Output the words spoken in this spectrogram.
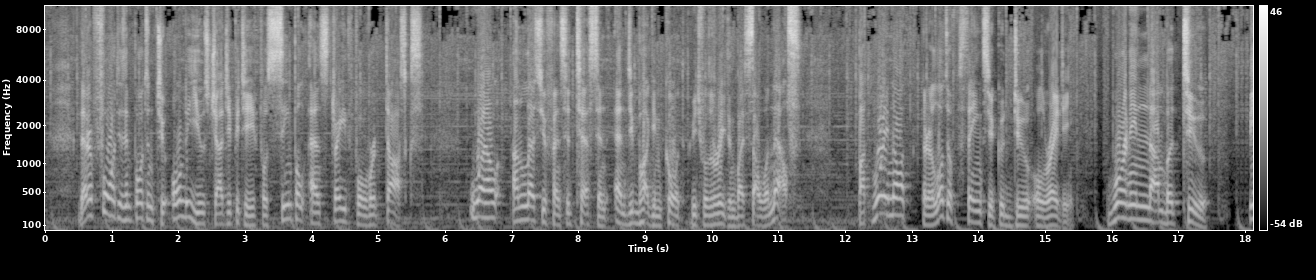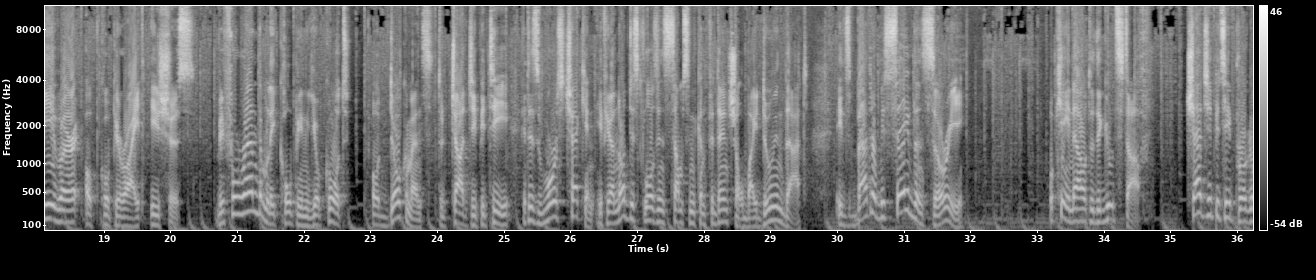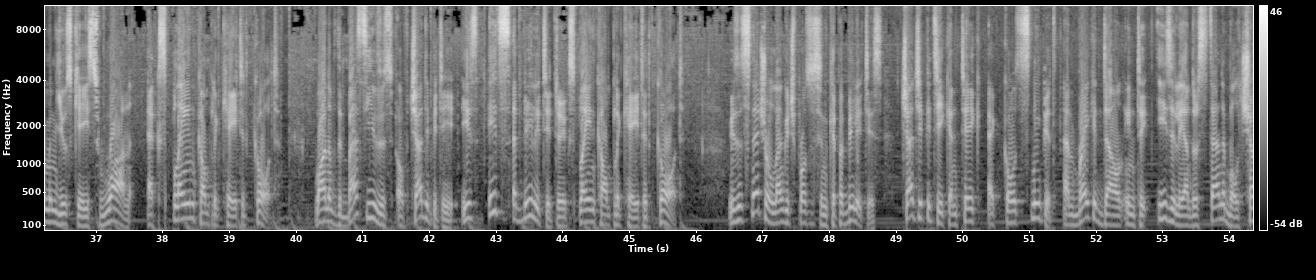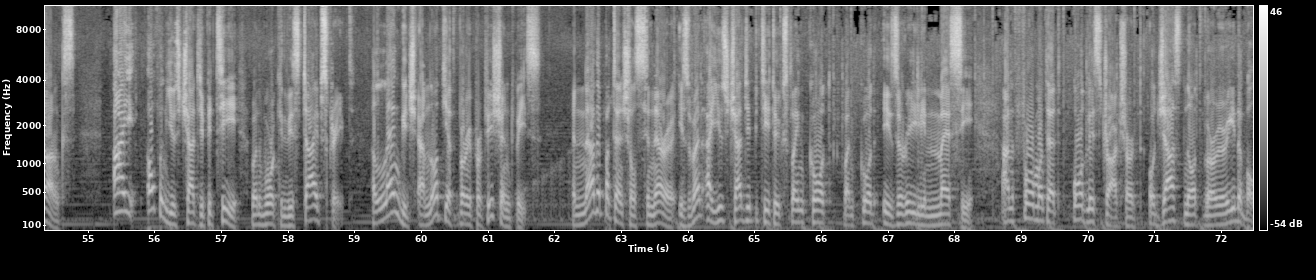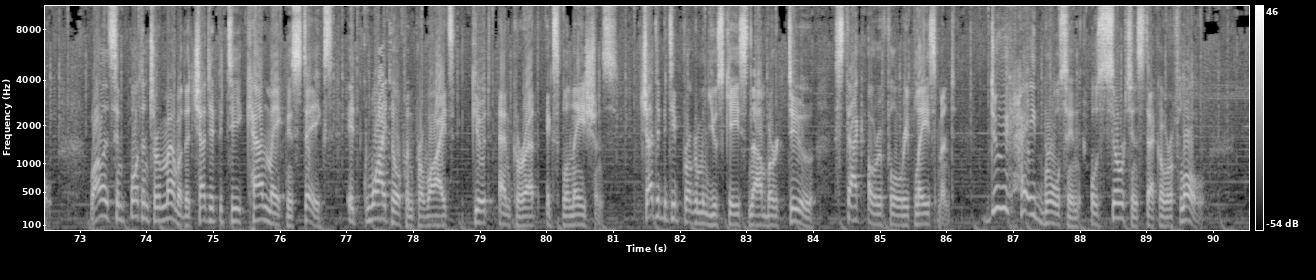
Therefore, it is important to only use ChatGPT for simple and straightforward tasks. Well, unless you fancy testing and debugging code which was written by someone else. But worry not, there are a lot of things you could do already. Warning number 2. Beware of copyright issues. Before randomly copying your code or documents to ChatGPT, it is worth checking if you are not disclosing something confidential by doing that. It's better be safe than sorry. Okay, now to the good stuff. ChatGPT programming use case 1. Explain complicated code. One of the best uses of ChatGPT is its ability to explain complicated code. With its natural language processing capabilities, ChatGPT can take a code snippet and break it down into easily understandable chunks. I often use ChatGPT when working with TypeScript, a language I'm not yet very proficient with. Another potential scenario is when I use ChatGPT to explain code when code is really messy, unformatted, oddly structured, or just not very readable. While it's important to remember that ChatGPT can make mistakes, it quite often provides good and correct explanations. ChatGPT programming use case number 2 Stack Overflow replacement. Do you hate browsing or searching Stack Overflow?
